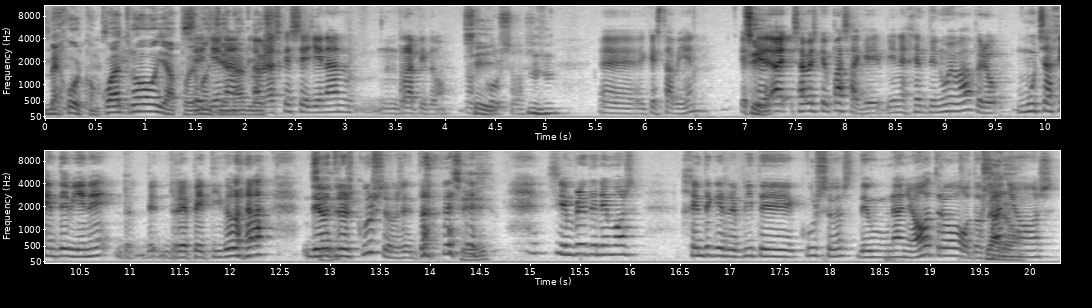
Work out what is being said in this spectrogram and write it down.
mejor con cuatro ya podemos llenan- llenarlos. La verdad es que se llenan rápido los Sí. cursos. Eh, que está bien. Es Sí. que, ay, ¿sabes qué pasa? Que viene gente nueva, pero mucha gente viene re- repetidora de Sí. otros cursos. Entonces, siempre tenemos gente que repite cursos de un año a otro o dos Claro. años.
